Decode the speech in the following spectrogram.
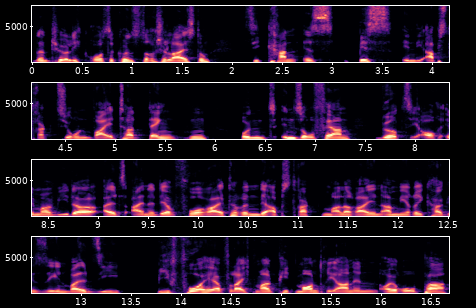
natürlich große künstlerische Leistung, sie kann es bis in die Abstraktion weiterdenken und insofern wird sie auch immer wieder als eine der Vorreiterinnen der abstrakten Malerei in Amerika gesehen, weil sie wie vorher vielleicht mal Piet Mondrian in Europa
